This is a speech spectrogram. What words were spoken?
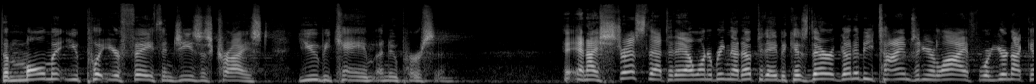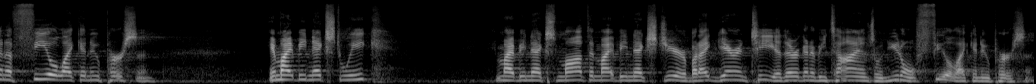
The moment you put your faith in Jesus Christ, you became a new person. And I stress that today. I want to bring that up today because there are going to be times in your life where you're not going to feel like a new person. It might be next week, it might be next month, it might be next year, but I guarantee you there are going to be times when you don't feel like a new person.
